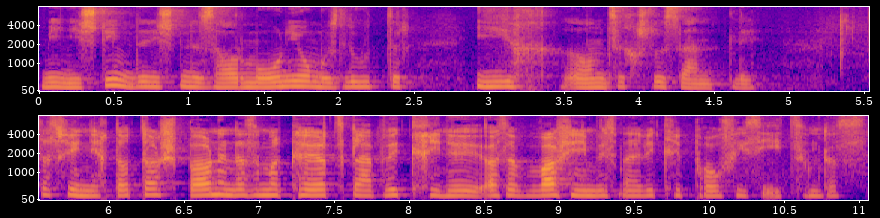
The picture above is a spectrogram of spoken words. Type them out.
meine Stimme. Dann ist dann ein Harmonium aus lauter ich an sich schlussendlich. Das finde ich total spannend. Also man hört es, glaube wirklich nicht. Also wahrscheinlich müsste man wirklich Profi sein, um das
